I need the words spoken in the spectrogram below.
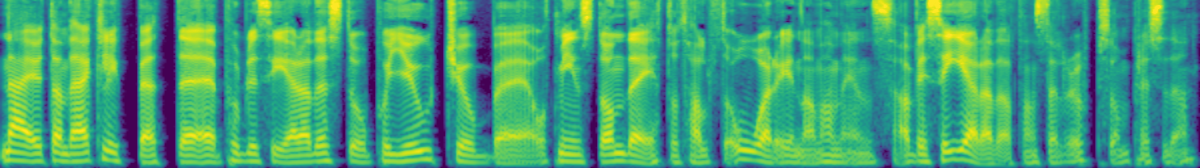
Nej, utan det här klippet eh, publicerades då på Youtube eh, åtminstone ett och ett halvt år innan han ens aviserade att han ställer upp som president.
